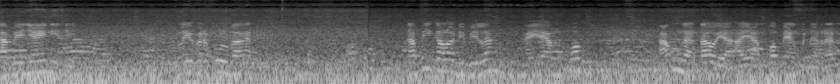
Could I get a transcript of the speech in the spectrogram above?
cabenya ini sih flavorful banget. Tapi kalau dibilang ayam pop aku nggak tahu ya ayam pop yang beneran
